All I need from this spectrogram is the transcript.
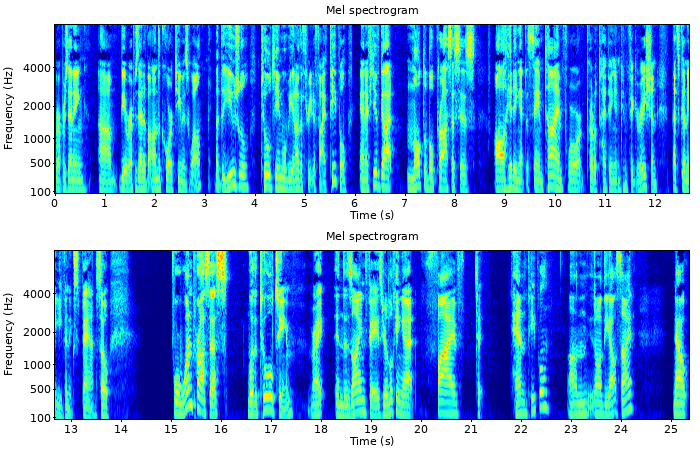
representing, um, be a representative on the core team as well. But the usual tool team will be another three to five people. And if you've got multiple processes all hitting at the same time for prototyping and configuration, that's going to even expand. So for one process with a tool team, right, in design phase, you're looking at five to 10 people on you know the outside. Now,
